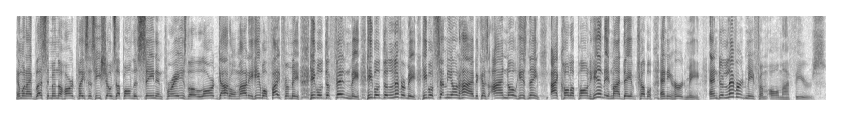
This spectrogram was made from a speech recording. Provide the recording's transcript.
And when I bless him in the hard places, he shows up on the scene and praise the Lord God Almighty. He will fight for me, he will defend me. He will deliver me. He will set me on high because I know His name. I call upon Him in my day of trouble, and He heard me and delivered me from all my fears.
